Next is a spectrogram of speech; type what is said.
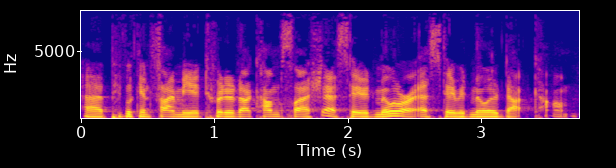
Uh, people can find me at twitter.com slash sdavidmiller or sdavidmiller.com.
